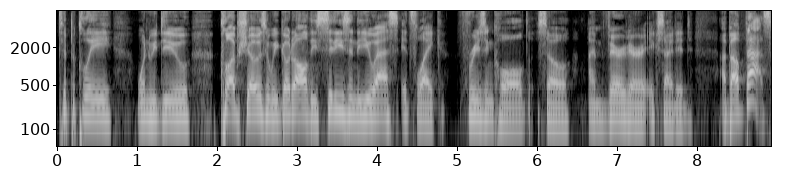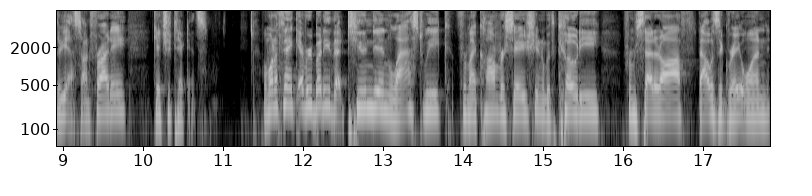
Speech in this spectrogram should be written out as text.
Typically, when we do club shows and we go to all these cities in the US, it's like freezing cold. So I'm very, very excited about that. So, yes, on Friday, get your tickets. I want to thank everybody that tuned in last week for my conversation with Cody from Set It Off. That was a great one.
